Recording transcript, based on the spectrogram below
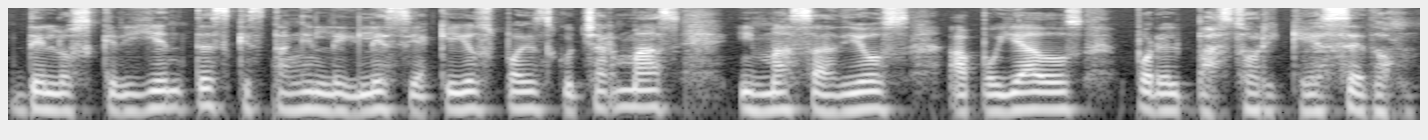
de los creyentes que están en la iglesia, que ellos puedan escuchar más y más a Dios apoyados por el pastor y que ese don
